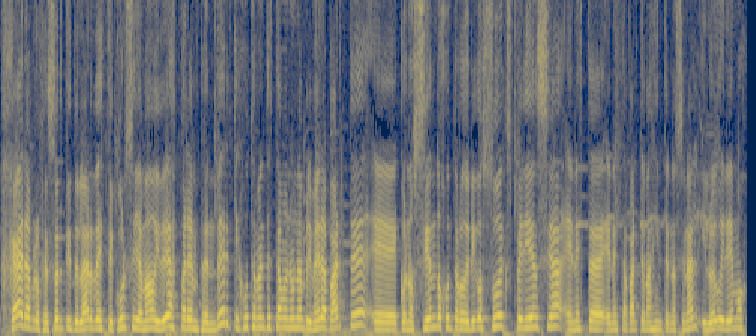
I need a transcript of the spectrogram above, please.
Jara, profesor titular de este curso llamado Ideas para Emprender, que justamente estamos en una primera parte, eh, conociendo junto a Rodrigo su experiencia en esta, en esta parte más internacional y luego iremos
